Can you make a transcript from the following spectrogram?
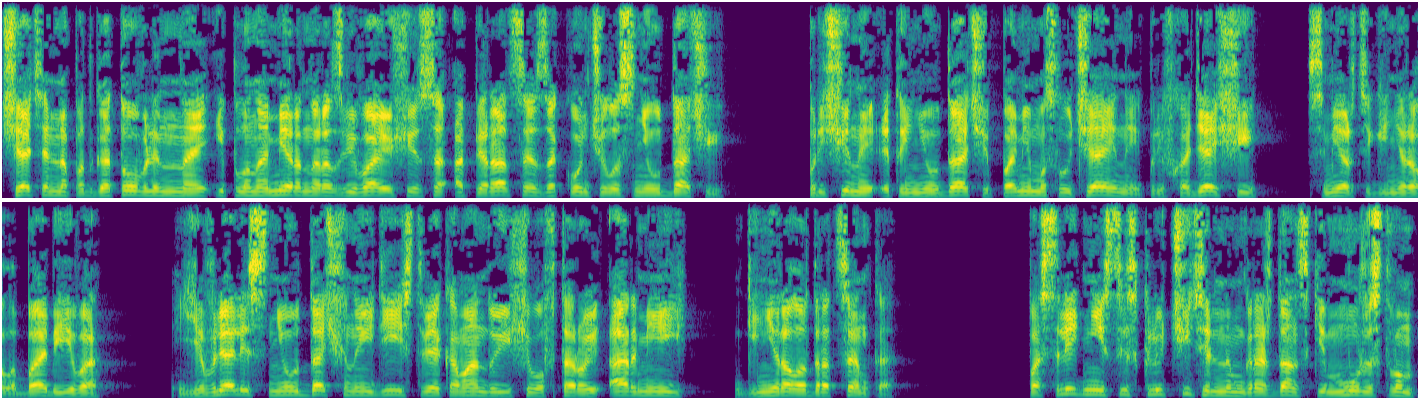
Тщательно подготовленная и планомерно развивающаяся операция закончилась неудачей. Причиной этой неудачи, помимо случайной, превходящей смерти генерала Бабиева, являлись неудачные действия командующего второй армией генерала Драценко. Последний с исключительным гражданским мужеством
